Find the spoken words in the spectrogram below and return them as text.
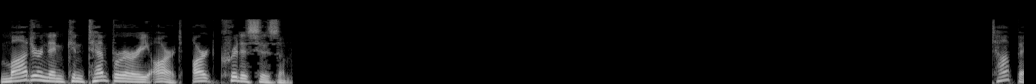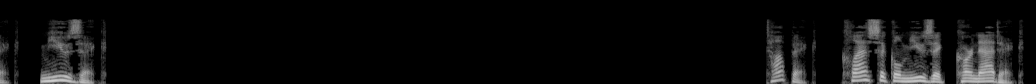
Modern and contemporary art, art criticism Music. Topic: Classical music, Carnatic.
